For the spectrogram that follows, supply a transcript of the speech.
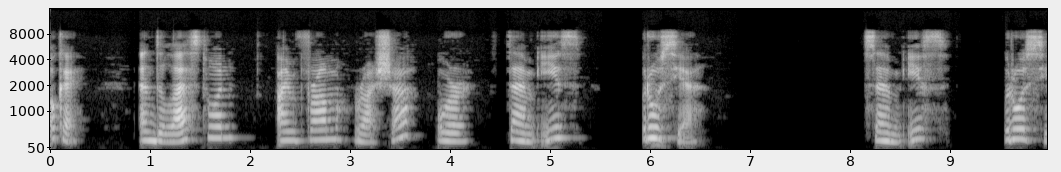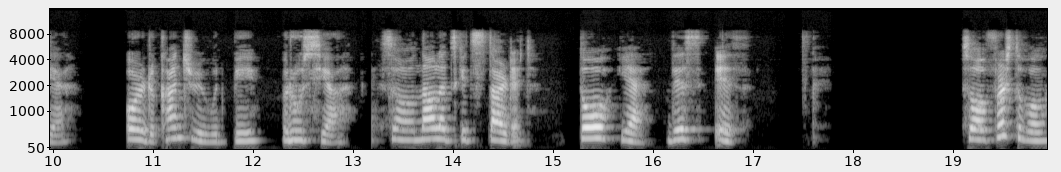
Okay, and the last one, I'm from Russia, or Sam is Russia. Sam is Russia, or the country would be Russia. So now let's get started. To je, this is. So first of all,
